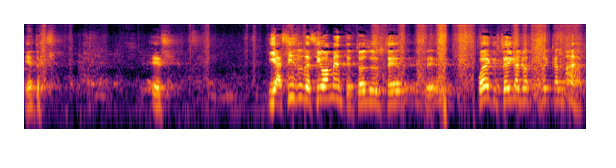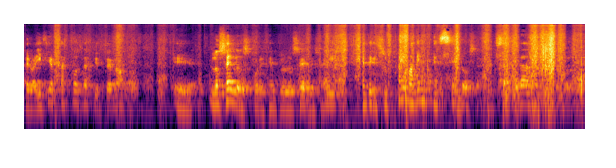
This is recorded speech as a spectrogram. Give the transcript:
Y entonces, es, y así sucesivamente. Entonces usted, eh, puede que usted diga, yo hasta soy calmada, pero hay ciertas cosas que usted no... Eh, los celos, por ejemplo, los celos. Hay gente que es supremamente celosa, exageradamente celosa.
